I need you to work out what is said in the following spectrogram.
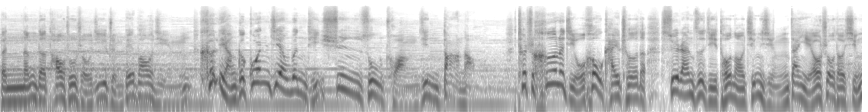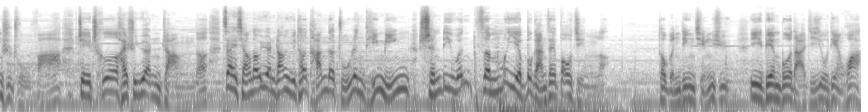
本能地掏出手机准备报警，可两个关键问题迅速闯进大脑：他是喝了酒后开车的，虽然自己头脑清醒，但也要受到刑事处罚。这车还是院长的，再想到院长与他谈的主任提名，沈立文怎么也不敢再报警了。他稳定情绪，一边拨打急救电话，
